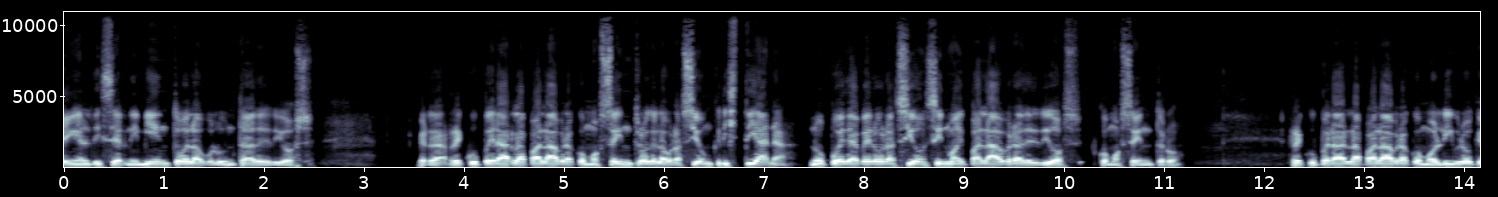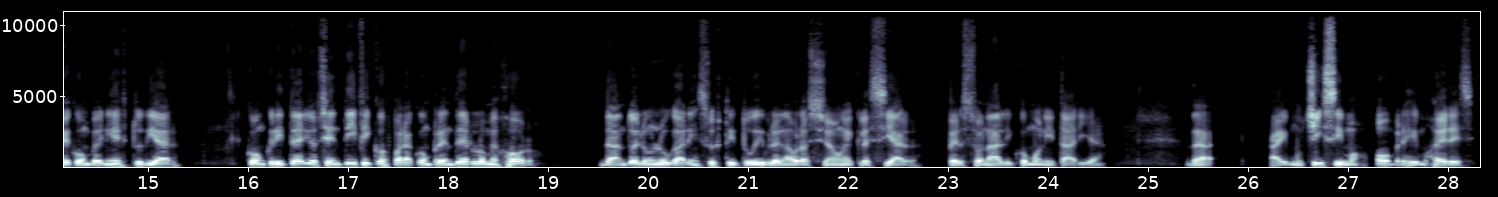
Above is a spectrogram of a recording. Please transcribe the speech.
en el discernimiento de la voluntad de Dios ¿verdad? Recuperar la palabra como centro de la oración cristiana. No puede haber oración si no hay palabra de Dios como centro. Recuperar la palabra como libro que convenía estudiar con criterios científicos para comprenderlo mejor, dándole un lugar insustituible en la oración eclesial, personal y comunitaria. Hay muchísimos hombres y mujeres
